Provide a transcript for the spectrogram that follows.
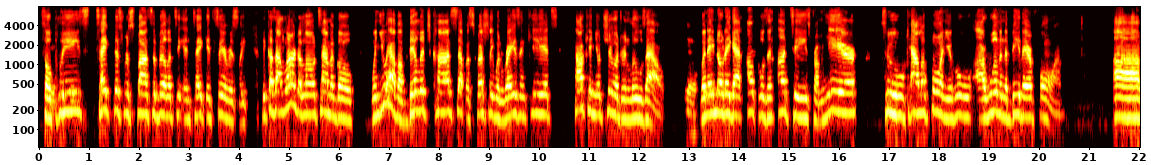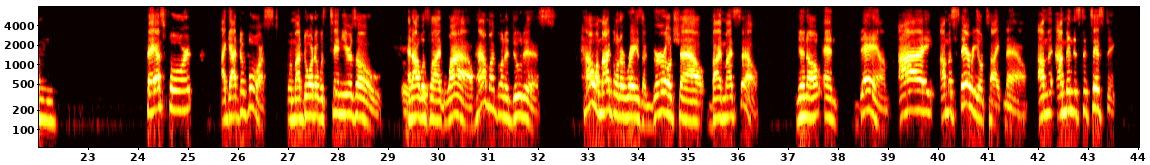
So please take this responsibility and take it seriously because I learned a long time ago when you have a village concept, especially when raising kids, how can your children lose out? Yeah. When they know they got uncles and aunties from here to California who are willing to be there for them. Um, fast forward, I got divorced when my daughter was 10 years old. And I was like, wow, how am I going to do this? How am I going to raise a girl child by myself? You know, and damn, I I'm a stereotype now. I'm I'm in the statistic.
